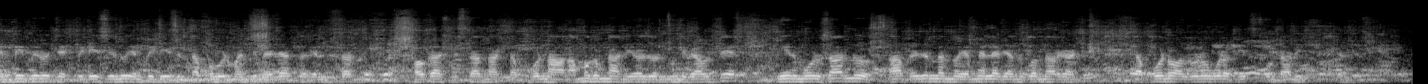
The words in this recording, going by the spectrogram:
ఎంపీపీలు జెడ్పీటీసీలు ఎంపీటీసీలు తప్పకుండా మంచి మెజార్టీతో గెలుస్తారు అవకాశం ఇస్తారు. నాకు తప్పకుండా నా నమ్మకం నా నియోజకవర్గం ఉంది కాబట్టి నేను మూడు సార్లు నా ప్రజలను ఎమ్మెల్యేగా అందుకున్నారు కాబట్టి తప్పకుండా వాళ్ళ రుణం కూడా తీర్చుకుంటాను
